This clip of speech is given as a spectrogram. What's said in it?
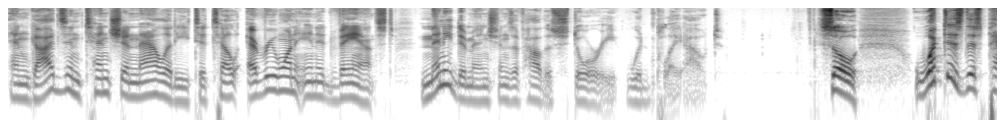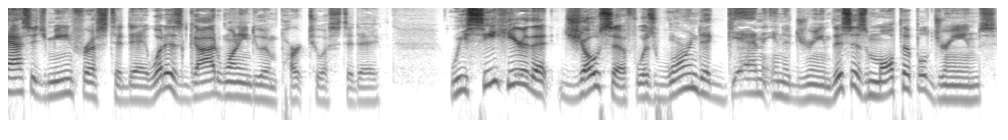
and God's intentionality to tell everyone in advance many dimensions of how the story would play out. So, what does this passage mean for us today? What is God wanting to impart to us today? We see here that Joseph was warned again in a dream. This is multiple dreams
